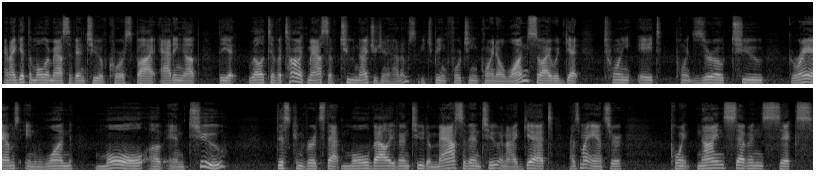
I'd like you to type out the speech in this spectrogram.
And I get the molar mass of N2, of course, by adding up the relative atomic mass of two nitrogen atoms, each being 14.01. So I would get 28.02 grams in one mole of N2. This converts that mole value of N2 to mass of N2, and I get, as my answer, 0.976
